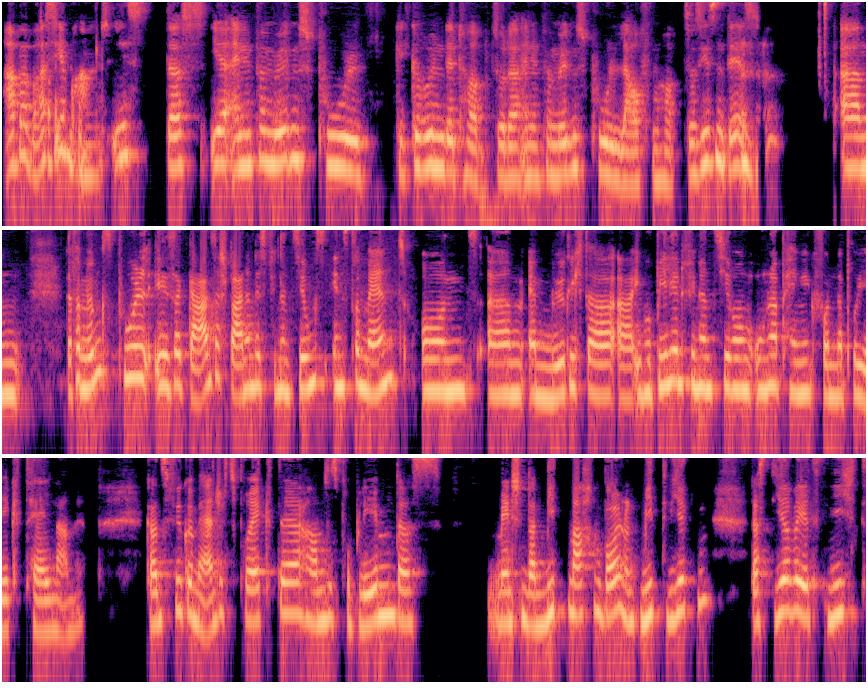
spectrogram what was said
Aber was ihr macht, ist, dass ihr einen Vermögenspool gegründet habt oder einen Vermögenspool laufen habt. Was ist denn das? Mhm. Ähm, der Vermögenspool ist ein ganz spannendes Finanzierungsinstrument und ähm, ermöglicht eine Immobilienfinanzierung unabhängig von der Projektteilnahme. Ganz viele Gemeinschaftsprojekte haben das Problem, dass Menschen dann mitmachen wollen und mitwirken, dass die aber jetzt nicht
